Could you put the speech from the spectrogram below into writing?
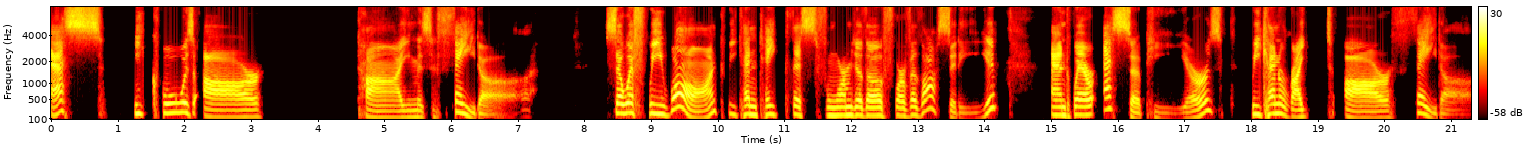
S equals R times theta. So if we want, we can take this formula for velocity, and where S appears, we can write r theta.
